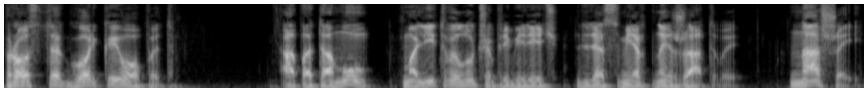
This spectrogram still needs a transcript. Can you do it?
Просто горький опыт. А потому молитвы лучше приберечь для смертной жатвы. Нашей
